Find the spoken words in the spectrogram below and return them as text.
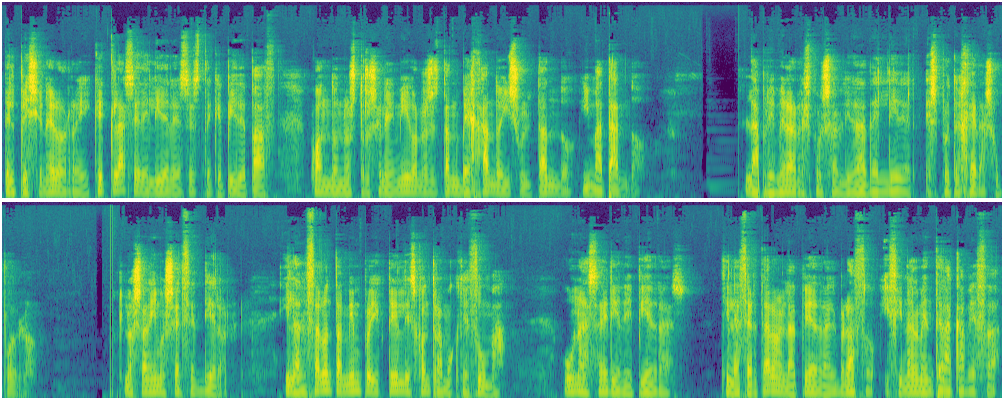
del prisionero rey. ¿Qué clase de líder es este que pide paz cuando nuestros enemigos nos están vejando, insultando y matando? La primera responsabilidad del líder es proteger a su pueblo. Los ánimos se encendieron y lanzaron también proyectiles contra Moctezuma, una serie de piedras que le acertaron en la piedra el brazo y finalmente la cabeza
